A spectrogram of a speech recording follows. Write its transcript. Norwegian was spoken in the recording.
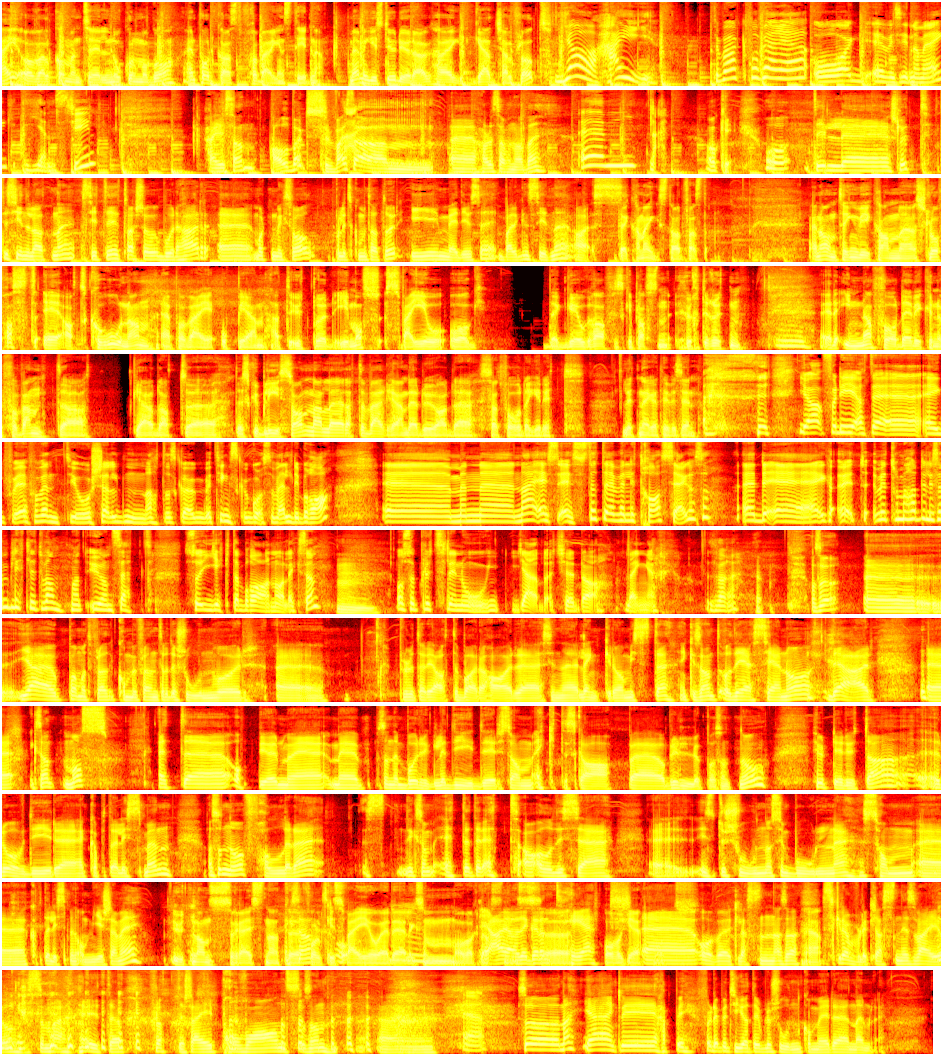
Hei og velkommen til Noen må gå, en podkast fra Bergens Tidende. Med meg i studio i dag har jeg Gerd Kjellflot. Ja, hei! Tilbake fra ferie, og ved siden av meg, Jens Kiel. Hei sann, Albert Sveisan! Eh, har du savna deg? Um, nei. Ok. Og til eh, slutt, tilsynelatende, sitter tvers over bordet her eh, Morten Miksvold, politisk kommentator i mediehuset Bergens Tidende AS. Det kan jeg stadfeste. En annen ting vi kan eh, slå fast, er at koronaen er på vei opp igjen etter utbrudd i Moss, Sveio og den geografiske plassen Hurtigruten. Mm. Er det innafor det vi kunne forvente, Gerd, at eh, det skulle bli sånn, eller er dette verre enn det du hadde sett for deg i ditt litt negative sinn? ja, fordi at det, jeg, jeg, forventer jo sjelden at skal, ting skal gå så veldig bra. Eh, men eh, nei, jeg, jeg syns dette er veldig trasig, jeg, altså. Eh, det er, jeg, jeg, tror vi hadde liksom blitt litt vant med at uansett så gikk det bra nå, liksom. Mm. Og så plutselig nå gjør det ikke det lenger, dessverre. Ja. Altså, eh, jeg er jo på en måte fra, kommer fra den tradisjonen hvor eh, proletariatet bare har eh, sine lenker å miste. ikke sant? Og det jeg ser nå, det er eh, ikke sant? Moss. Et eh, oppgjør med, med, sånne borgerlige dyder som ekteskap og bryllup og sånt noe. Hurtigruta, rovdyrkapitalismen. Altså Nå faller det liksom ett etter ett av alle disse eh, institusjonene og symbolene som eh, kapitalismen omgir seg med. Utenlandsreisene til folk i Sveio, er det liksom overklassens Ja, ja, det er garantert eh, overgrep mot eh, overklassen. Altså ja. skravleklassen i Sveio som er ute og flotter seg i Provence og sånn. Eh, ja. Så nei, jeg er egentlig happy, for det betyr at revolusjonen kommer eh, nærmere.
